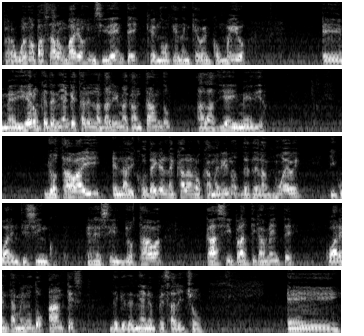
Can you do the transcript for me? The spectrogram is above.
Pero bueno, pasaron varios incidentes que no tienen que ver conmigo. Eh, me dijeron que tenía que estar en la tarima cantando a las 10 y media. Yo estaba ahí en la discoteca, en la escala, en los camerinos, desde las 9 y 45. Es decir, yo estaba casi prácticamente 40 minutos antes de que tenía que empezar el show. Eh,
